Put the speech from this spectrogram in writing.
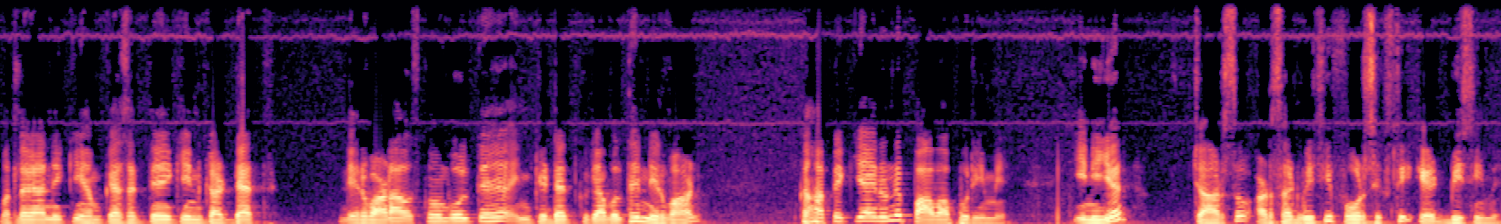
मतलब यानी कि हम कह सकते हैं कि इनका डेथ निर्वाड़ा उसको हम बोलते हैं, इनके डेथ को क्या बोलते हैं? निर्वाण। कहाँ पे किया इन्होंने? पावापुरी में, इन ईयर चार सौ अड़सठ BC four sixty eight BC में।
